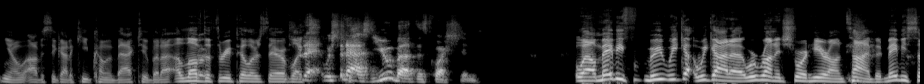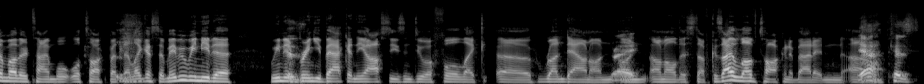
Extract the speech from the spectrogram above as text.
you know obviously got to keep coming back to. But I, I love the three pillars there of we like we should ask you about this question. Well, maybe we, we got we got to we're running short here on time, but maybe some other time we'll we'll talk about that. Like I said, maybe we need to we need to bring you back in the off season, do a full like uh rundown on right. on, on all this stuff because I love talking about it. And um, yeah, because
